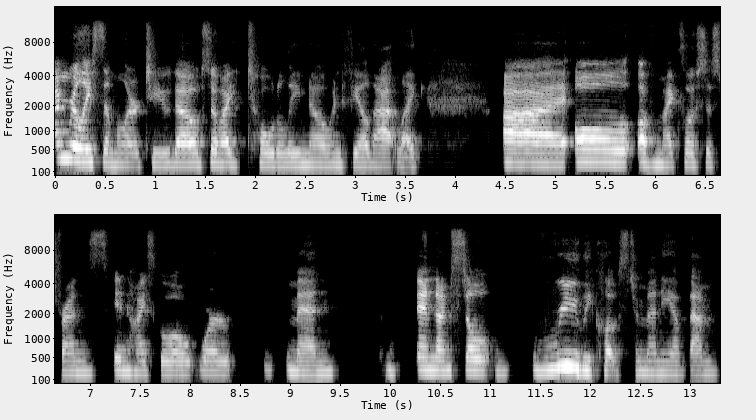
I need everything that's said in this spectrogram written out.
I'm really similar too, though. So I totally know and feel that. Like, I all of my closest friends in high school were men, and I'm still really close to many of them.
